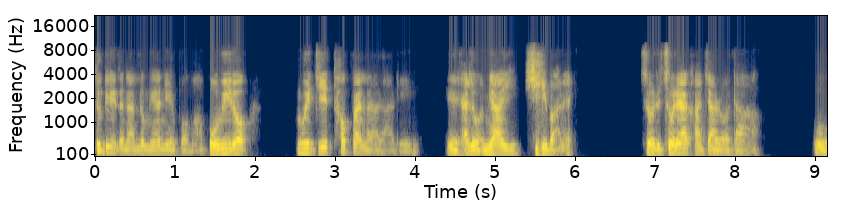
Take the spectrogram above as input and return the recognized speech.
သုတေသနလုပ်ငန်းတွေအပေါ်မှာပို့ပြီးတော့ငွေကြေးထောက်ပံ့လာတာဒီအဲ့လိုအများကြီးရှိပါတယ်ဆိုဆိုတဲ့အခါကျတော့ဒါဟို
